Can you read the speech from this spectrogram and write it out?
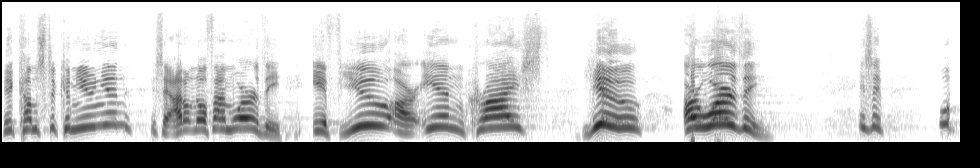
it comes to communion. You say, I don't know if I'm worthy. If you are in Christ, you are worthy. You say, well,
